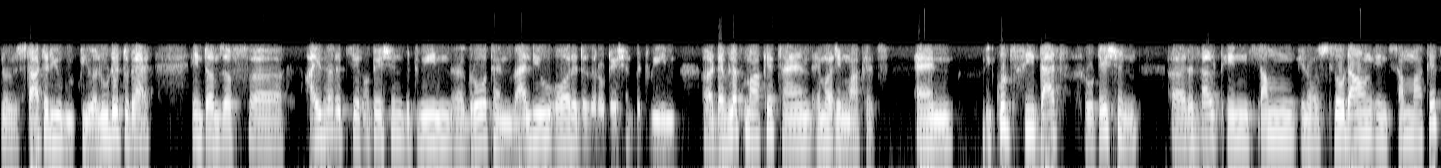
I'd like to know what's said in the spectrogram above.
you know started, you you alluded to that in terms of either it's a rotation between uh, growth and value or it is a rotation between uh, developed markets and emerging markets. And we could see that rotation uh, result in some, you know, slowdown in some markets,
